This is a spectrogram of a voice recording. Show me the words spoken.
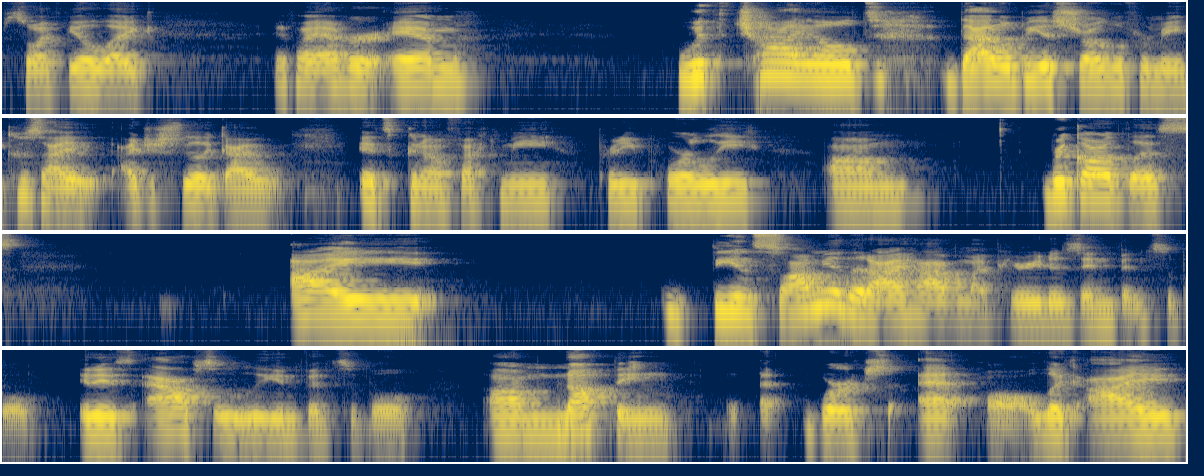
so I feel like if I ever am with child, that'll be a struggle for me because I I just feel like I it's gonna affect me pretty poorly. Um, regardless, I the insomnia that I have in my period is invincible. It is absolutely invincible. Um, nothing works at all. Like I,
